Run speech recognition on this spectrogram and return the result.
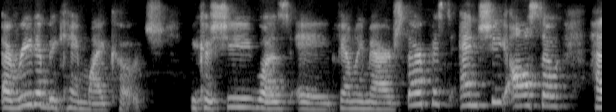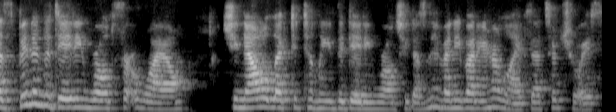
And Rita became my coach because she was a family marriage therapist and she also has been in the dating world for a while. She now elected to leave the dating world. She doesn't have anybody in her life. That's her choice.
